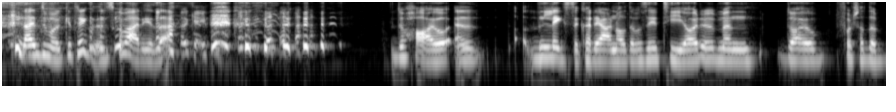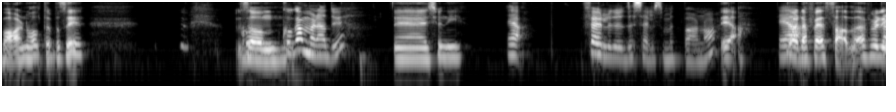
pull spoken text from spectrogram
Nei, du må ikke trekke deg, du skal være i det. Du har jo en, den lengste karrieren, holdt jeg på å si, ti år, men du har jo fortsatt et barn, holdt jeg på å si. Sånn Hvor gammel er du? eh, 29. Ja. Føler du det selv som et barn nå? Ja. Det var derfor jeg sa det, fordi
